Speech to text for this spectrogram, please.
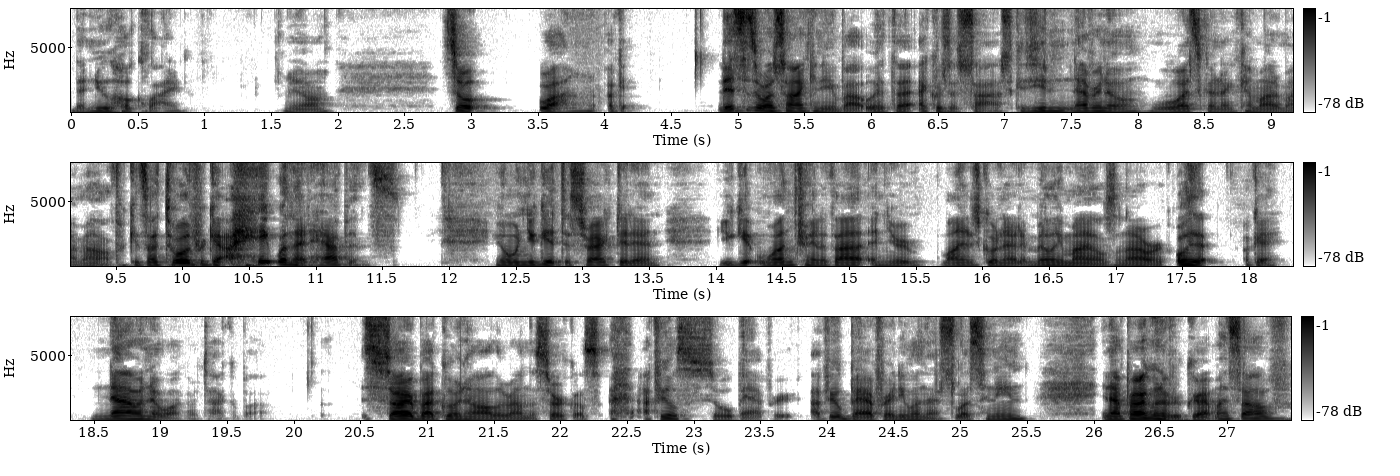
the new hook line you know so well okay this is what I was talking to you about with the echoes of Sos because you never know what's going to come out of my mouth because I totally forget. I hate when that happens. You know, when you get distracted and you get one train of thought and your mind is going at a million miles an hour. Oh, yeah. okay. Now I know what I'm going to talk about. Sorry about going all around the circles. I feel so bad for you. I feel bad for anyone that's listening. And I'm probably going to regret myself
